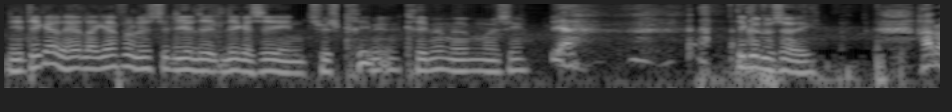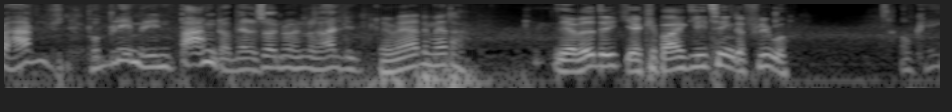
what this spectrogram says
Nej, det kan jeg da heller ikke. Jeg får lyst til lige at ligge og se en tysk krimi, krimi med dem, må jeg sige. Ja. Det kan du så ikke. Har du haft et problem med din barndom, eller sådan noget retning? Men hvad er det med dig? Jeg ved det ikke. Jeg kan bare ikke lide ting, der flyver. Okay.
